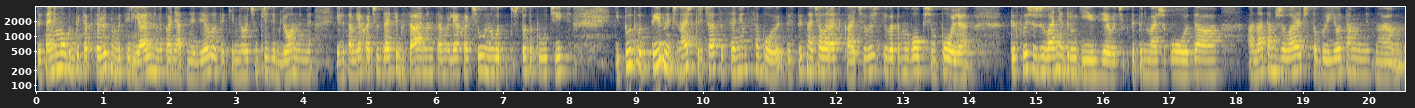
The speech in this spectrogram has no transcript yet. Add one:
То есть они могут быть абсолютно материальными, понятное дело, такими очень приземленными. Или там я хочу сдать экзамен, там, или я хочу, ну вот что-то получить. И тут вот ты начинаешь встречаться с самим собой. То есть ты сначала раскачиваешься в этом в общем поле, ты слышишь желания других девочек, ты понимаешь, о, да, она там желает, чтобы ее там, не знаю,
